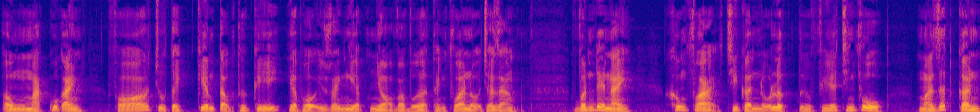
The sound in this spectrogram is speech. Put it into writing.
Ông Mạc Quốc Anh, Phó Chủ tịch kiêm Tổng Thư ký Hiệp hội Doanh nghiệp nhỏ và vừa thành phố Hà Nội cho rằng, vấn đề này không phải chỉ cần nỗ lực từ phía chính phủ mà rất cần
